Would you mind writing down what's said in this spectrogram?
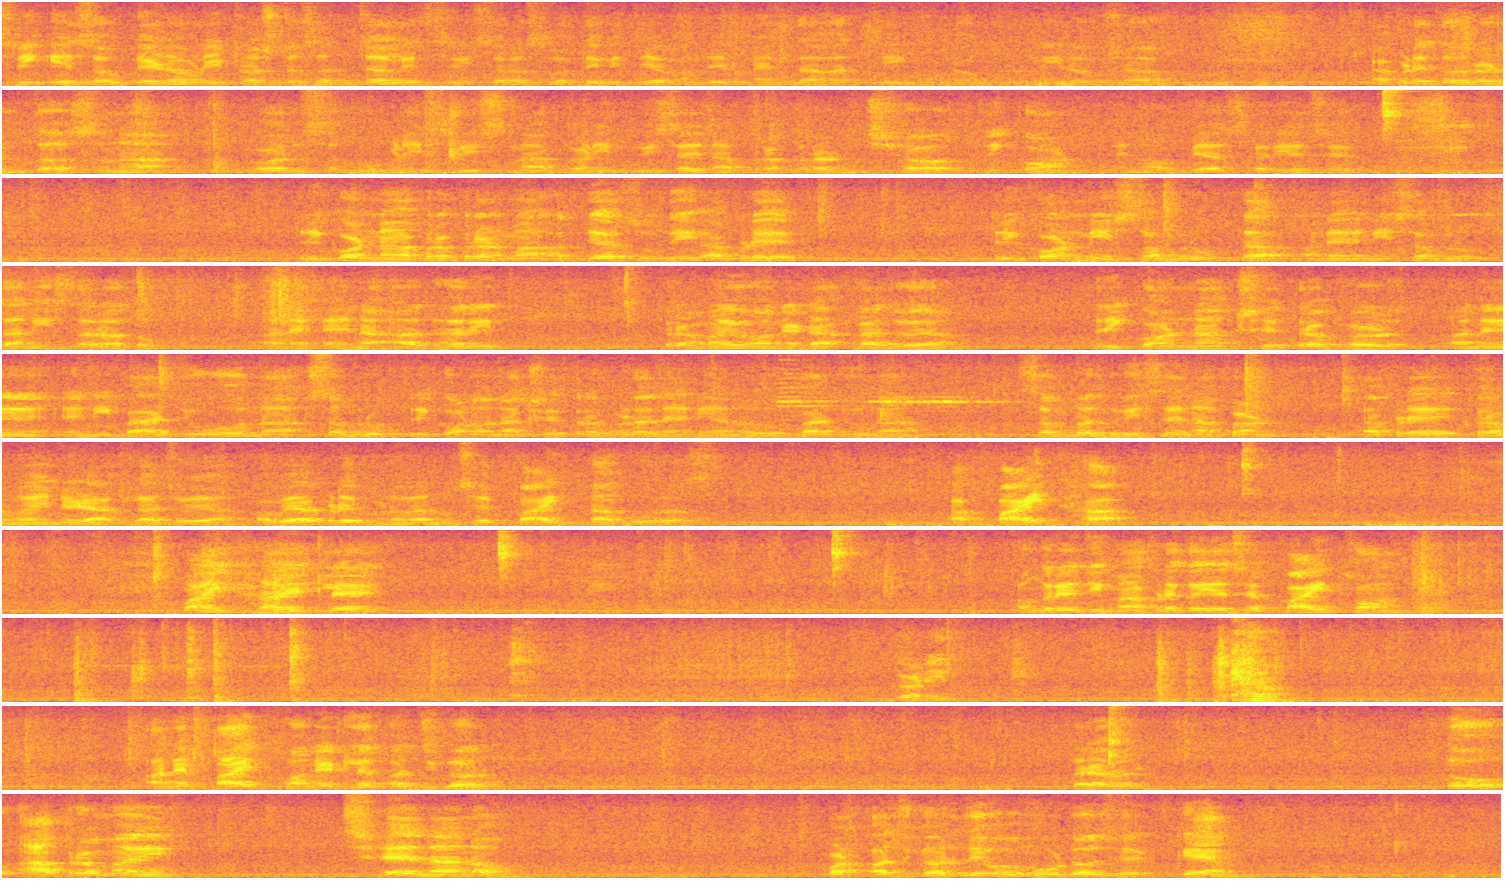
શ્રી કેશવ કેળવણી ટ્રસ્ટ સંચાલિત શ્રી સરસ્વતી વિદ્યા મંદિર મહેમદાવાદથી હું ડૉક્ટર નીરવ શાહ. આપણે ધોરણ દસના વર્ષ ઓગણીસ વીસના ગણિત વિષયના પ્રકરણ છ, ત્રિકોણ, એનો અભ્યાસ કરીએ છીએ. ત્રિકોણના પ્રકરણમાં અત્યાર સુધી આપણે ત્રિકોણની સમરૂપતા અને એની સમરૂપતાની શરતો અને એના આધારિત પ્રમેયો અને દાખલા જોયા. ત્રિકોણના ક્ષેત્રફળ અને એની બાજુઓના, સમરૂપ ત્રિકોણોના ક્ષેત્રફળ અને એની અનુરૂપ બાજુના સંબંધ વિશેના પણ આપણે પ્રમેયને દાખલા જોયા. હવે આપણે ભણવાનું છે પાયથાગોરસ. આ પાયથા પાયથા એટલે અંગ્રેજીમાં આપણે કહીએ છીએ પાયથોન. ગણિત. અને પાયથોન એટલે અજગર. બરાબર? તો આ પ્રમેય છે નાનો, પણ અજગર જેવો મોટો છે. કેમ?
